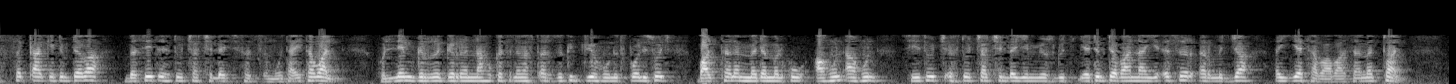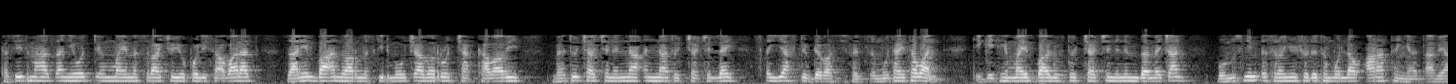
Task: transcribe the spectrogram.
አሰቃቂ ድብደባ በሴት እህቶቻችን ላይ ሲፈጽሙ ታይተዋል። ሁሌም ግርግርና ሁከት ለመፍጠር ዝግጁ የሆኑት ፖሊሶች ባልተለመደ መልኩ አሁን አሁን ሴቶች እህቶቻችን ላይ የሚወስዱት የድብደባና የእስር እርምጃ እየተባባሰ መጥቷል። ከሴት ማህፀን የወጡ የማይመስላቸው የፖሊስ አባላት ዛሬም በአንዋር መስጊድ መውጫ በሮች አካባቢ በእህቶቻችንና እናቶቻችን ላይ ጸያፍ ድብደባ ሲፈጽሙ ታይተዋል። ጥቂት የማይባሉ እህቶቻችንንም በመጫን በሙስሊም እስረኞች ወደ ተሞላው አራተኛ ጣቢያ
